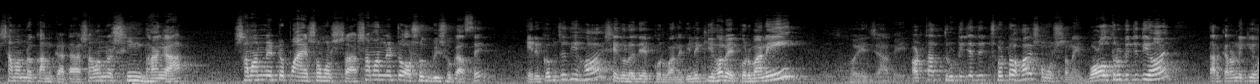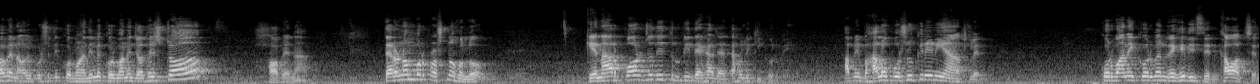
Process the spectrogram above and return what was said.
সামান্য কান কাটা, সামান্য শিং ভাঙা, সামান্য একটু পায়ে সমস্যা, সামান্য একটু অসুখ বিসুখ আছে, এরকম যদি হয়, সেগুলো দিয়ে কোরবানি দিলে কি হবে? কোরবানি হয়ে যাবে। অর্থাৎ ত্রুটি যদি ছোট হয়, সমস্যা নাই। বড় ত্রুটি যদি হয়, তার কারণে কি হবে না? ওই পশু দিয়ে কোরবানি দিলে কোরবানি যথেষ্ট হবে না। তেরো নম্বর প্রশ্ন হলো, কেনার পর যদি ত্রুটি দেখা যায়, তাহলে কি করবে? আপনি ভালো পশু কিনে নিয়ে আসলেন। কোরবানি করবেন, রেখে দিচ্ছেন খাওয়াচ্ছেন।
